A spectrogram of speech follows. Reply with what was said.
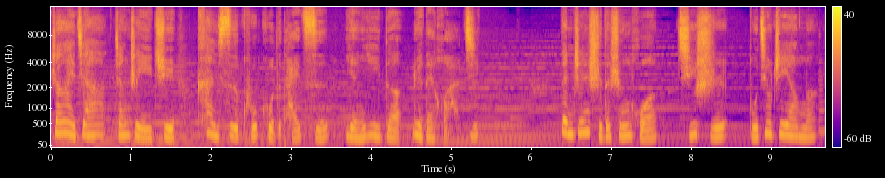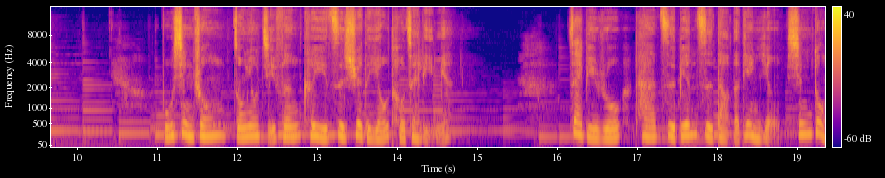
张艾嘉将这一句看似苦苦的台词演绎的略带滑稽，但真实的生活其实不就这样吗？不幸中总有几分可以自谑的由头在里面。再比如他自编自导的电影《心动》，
